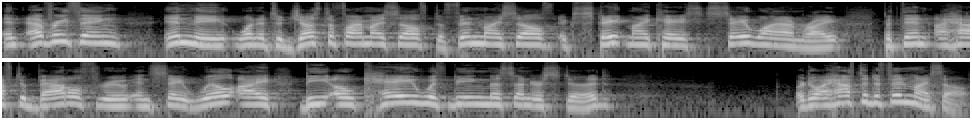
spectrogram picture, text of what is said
And everything in me wanted to justify myself, defend myself, state my case, say why I'm right, but then I have to battle through and say, will I be okay with being misunderstood? Or do I have to defend myself?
